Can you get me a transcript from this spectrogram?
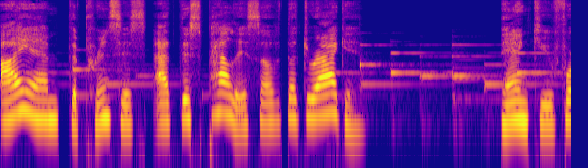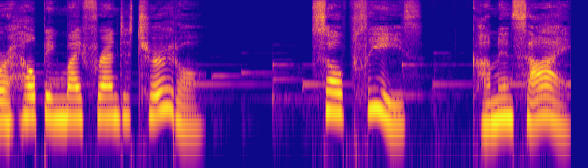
I am the princess at this palace of the dragon. Thank you for helping my friend Turtle. So please, come inside.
